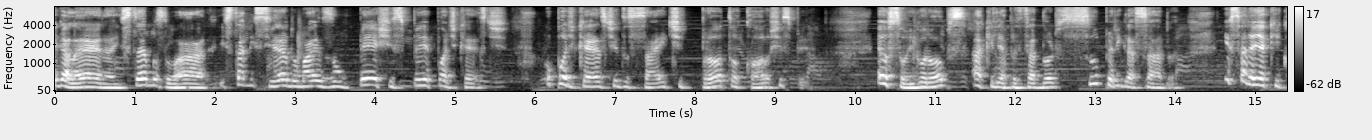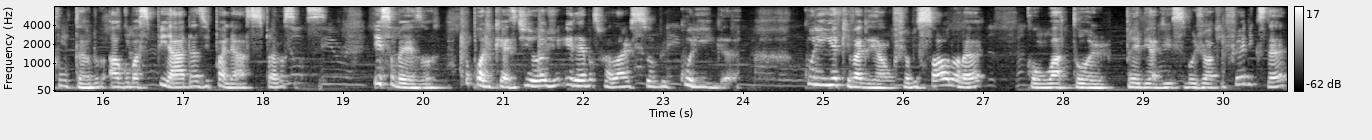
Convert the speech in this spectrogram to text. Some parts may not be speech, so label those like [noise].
Aê galera, estamos no ar. Está iniciando mais um PXP Podcast, o podcast do site Protocolo XP. Eu sou Igor Ops, aquele apresentador super engraçado, e estarei aqui contando algumas piadas e palhaços para vocês. Isso mesmo, no podcast de hoje iremos falar sobre Coringa. Coringa que vai ganhar um filme solo, né? Com o ator premiadíssimo Joaquim Fênix, né?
